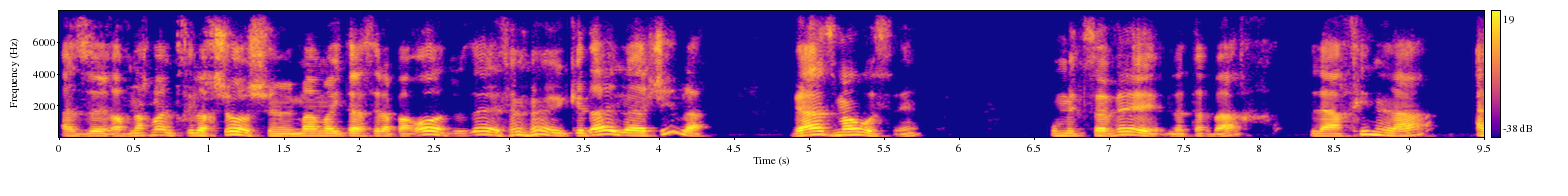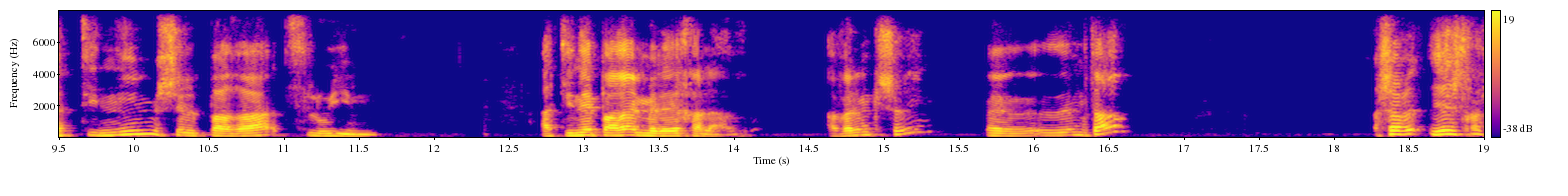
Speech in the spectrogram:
אז רב נחמן התחיל לחשוש, מה, מה היא תעשה לפרות וזה, כדאי להשיב לה. ואז מה הוא עושה? הוא מצווה לטבח להכין לה עטינים של פרה צלויים. עטיני פרה הם מלאי חלב, אבל הם כשרים, אה, זה מותר. עכשיו, יש רק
